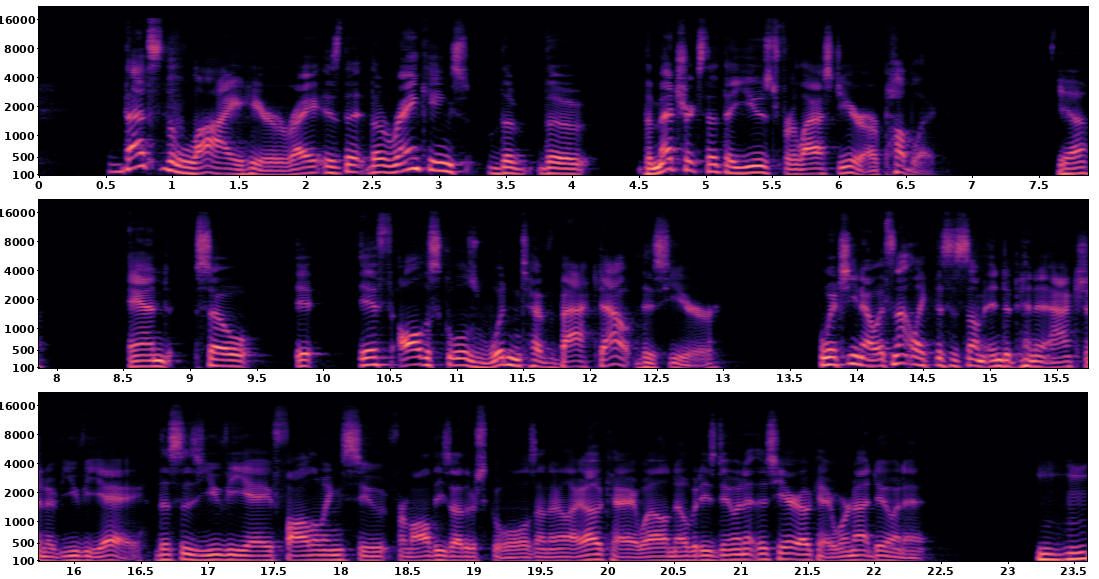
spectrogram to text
That's the lie here, right? Is that the rankings, the, the, the metrics that they used for last year are public. Yeah. And so it, if all the schools wouldn't have backed out this year, which, you know, it's not like this is some independent action of UVA. This is UVA following suit from all these other schools. And they're like, okay, well, nobody's doing it this year. Okay, we're not doing it. Mm-hmm.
